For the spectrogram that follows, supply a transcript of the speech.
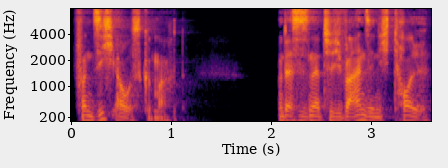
von sich aus gemacht. Und das ist natürlich wahnsinnig toll.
